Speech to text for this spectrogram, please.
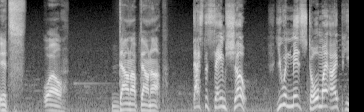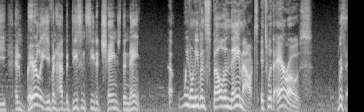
It's, well, down, up, down, up. That's the same show. You and Miz stole my IP and barely even had the decency to change the name. Uh, we don't even spell the name out. It's with arrows. With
